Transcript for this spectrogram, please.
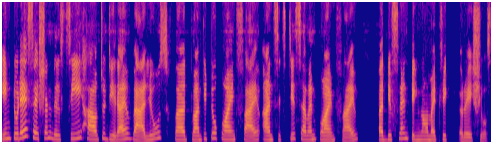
In today's session, we'll see how to derive values for 22.5 and 67.5 for different trigonometric ratios.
